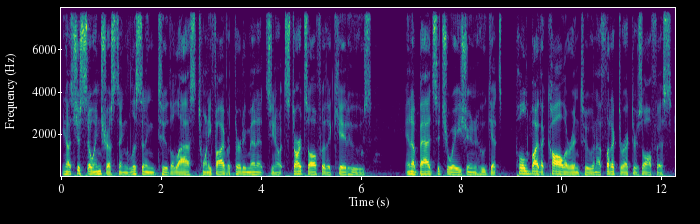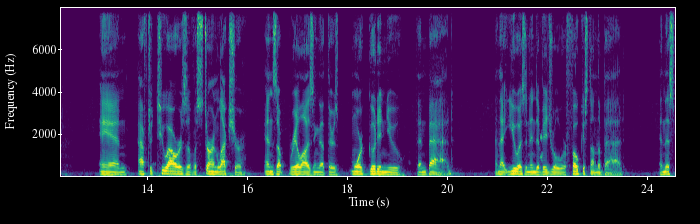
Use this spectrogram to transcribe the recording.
You know it's just so interesting listening to the last 25 or 30 minutes. You know it starts off with a kid who's in a bad situation who gets pulled by the collar into an athletic director's office. And after two hours of a stern lecture ends up realizing that there's more good in you than bad, and that you as an individual were focused on the bad, and this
